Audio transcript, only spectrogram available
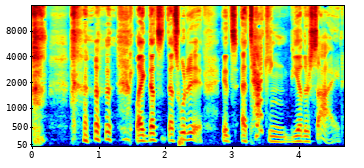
like that's that's what it it's attacking the other side.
